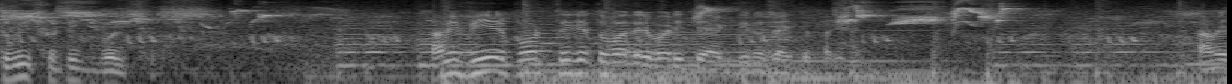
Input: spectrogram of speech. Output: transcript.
তুমি সঠিক বলছো। আমি বিয়ের পর থেকে তোমাদের বাড়িতে একদিনও যাইতে পারি না। আমি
